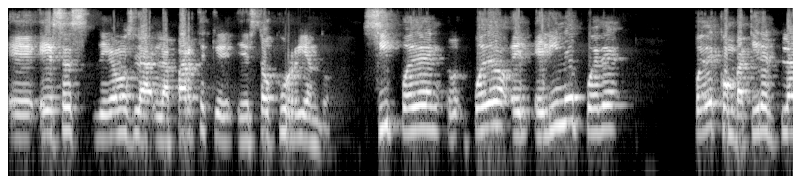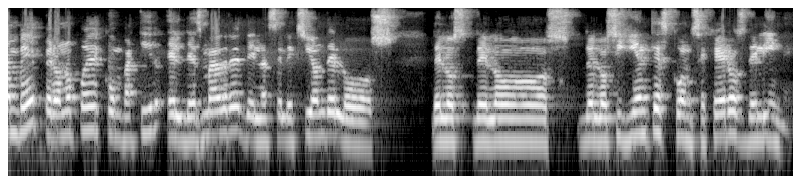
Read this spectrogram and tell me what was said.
eh, esa es, digamos, la, parte que está ocurriendo. Sí pueden, puede, el, el INE puede puede combatir el plan B, pero no puede combatir el desmadre de la selección de los, de los, de los, de los siguientes consejeros del INE.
